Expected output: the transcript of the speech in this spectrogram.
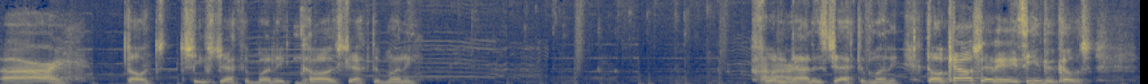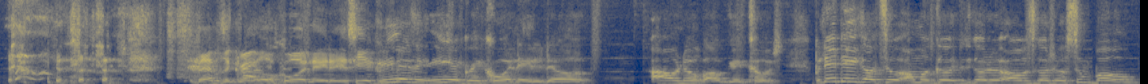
All right. Oh, Chiefs jack the money. Cards jack the money. 49ers jack the money. Dog, Kyle Shanahan, is he a good coach? That was a great old coordinator. Is he a good He is a, he a great coordinator, dog. I don't know about good coach, but they did go to almost go to go to almost go to a Super Bowl.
